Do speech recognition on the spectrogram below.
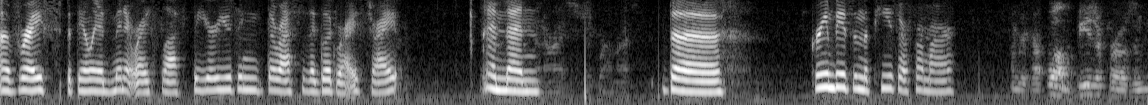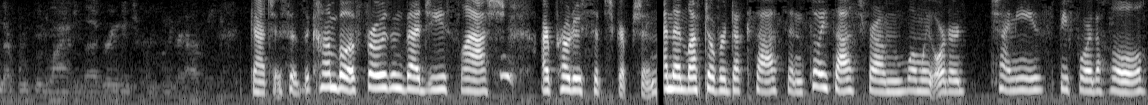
of rice, but they only had minute rice left. But you're using the rest of the good rice, right? And then the green beans and the peas are from our. Well, the peas are frozen. They're from Food Lion. The green beans are from Hungry Harvest. Gotcha. So it's a combo of frozen veggies slash our produce subscription, and then leftover duck sauce and soy sauce from when we ordered Chinese before the whole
